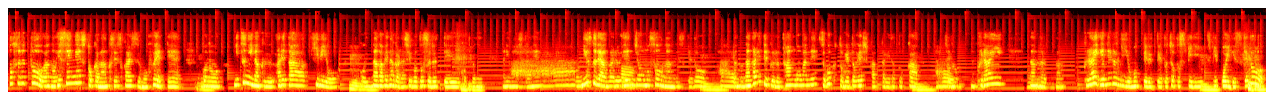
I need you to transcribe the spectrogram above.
そうするとあの SNS とかのアクセス回数も増えて、うん、このいつになく荒れた日々をこう眺めながら仕事するっていうことになりましたね。ニュースで上がる炎上もそうなんですけど、あの流れてくる単語がねすごくトゲトゲしかったりだとか、その暗いなんだろうな、暗いエネルギーを持ってるっていうとちょっとスピリスピっぽいですけど、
